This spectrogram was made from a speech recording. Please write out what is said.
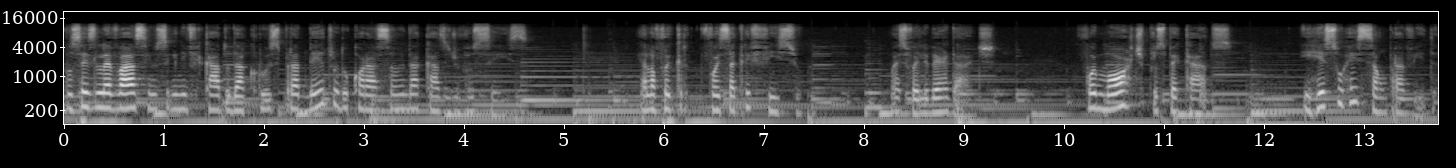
vocês levassem o significado da cruz para dentro do coração e da casa de vocês. Ela foi, foi sacrifício, mas foi liberdade. Foi morte para os pecados e ressurreição para a vida.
